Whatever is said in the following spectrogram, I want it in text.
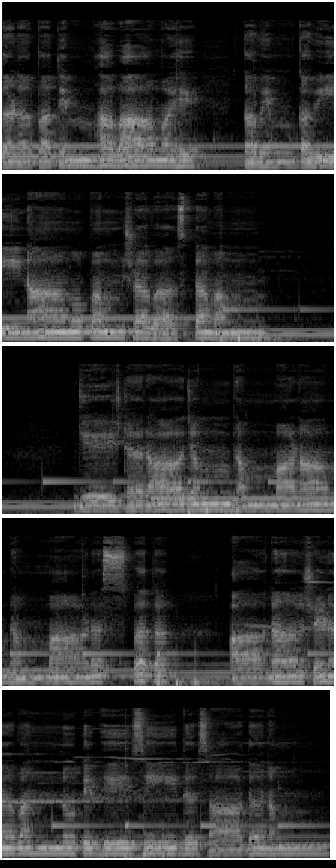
गणपतिं हवामहे। कविं कवीनामुपं श्रवस्तमम् ज्येष्ठराजं ब्रह्मणां ब्रह्माणस्पत। आनशृण्वन्नुतिभिषीदसादनम्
